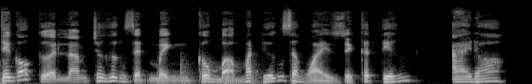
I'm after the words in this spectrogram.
Tiếng gõ cửa làm cho Hương giật mình, cô mở mắt hướng ra ngoài rồi cất tiếng. Ai đó?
